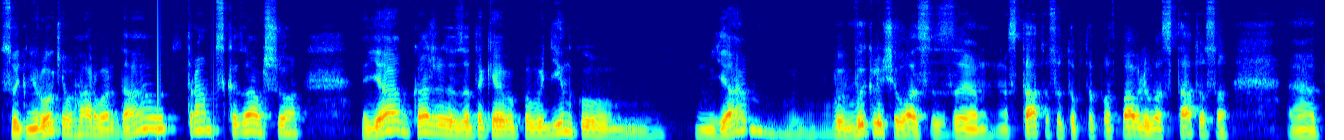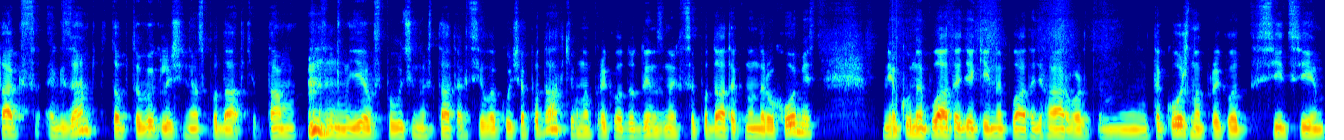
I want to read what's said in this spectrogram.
сотні років Гарвард. А от Трамп сказав, що я каже, за таке поведінку я виключу вас з статусу, тобто позбавлю вас статусу tax е, exempt, тобто виключення з податків. Там є в Сполучених Штатах ціла куча податків. Наприклад, один з них це податок на нерухомість, яку не платить, який не платить Гарвард. Також, наприклад, всі ці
